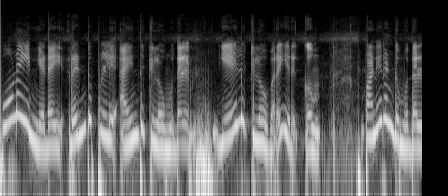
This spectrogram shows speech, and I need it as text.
பூனையின் எடை ரெண்டு புள்ளி ஐந்து கிலோ முதல் ஏழு கிலோ வரை இருக்கும். பனிரெண்டு முதல்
